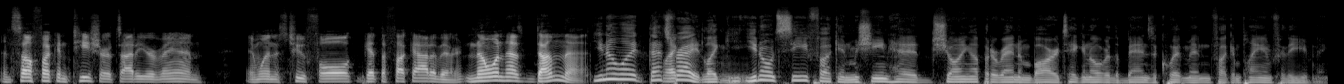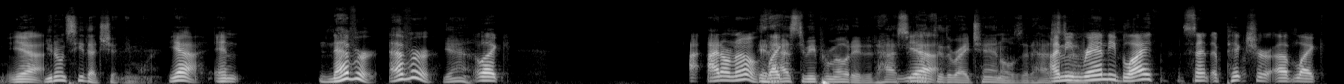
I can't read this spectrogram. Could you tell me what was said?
and sell fucking t shirts out of your van. And when it's too full, get the fuck out of there. No one has done that. You know what? That's Like- right. Like y you mm. don't see fucking Machine Head showing up at a random bar, taking over the band's equipment, and fucking playing for the evening. Yeah. You don't see that shit anymore. Yeah, and never, ever. Yeah. Like, I, I don't know. It like, has to be promoted. It has to Yeah. go through the right channels. It has. I mean, Randy Blythe sent a picture of like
